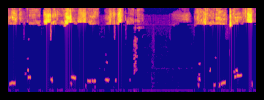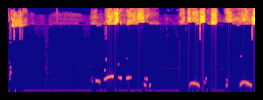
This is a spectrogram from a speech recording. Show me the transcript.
Da praguem estNetMos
